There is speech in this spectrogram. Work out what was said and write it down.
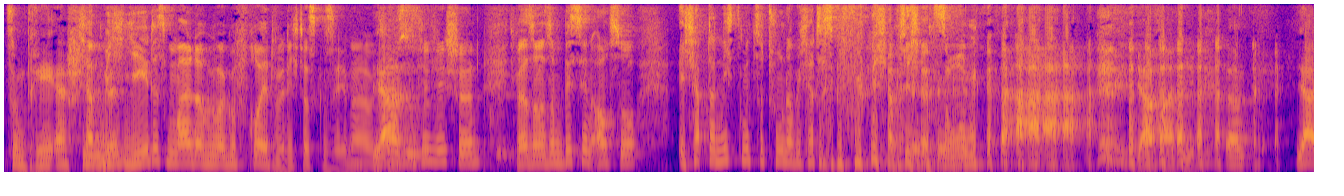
zum Dreh Ich habe mich jedes Mal darüber gefreut, wenn ich das gesehen habe. Ja, es ist- wie schön. Ich war so, so ein bisschen auch so, ich habe da nichts mit zu tun, aber ich hatte das Gefühl, ich habe dich erzogen. Ja, Fatih. ähm, ja,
